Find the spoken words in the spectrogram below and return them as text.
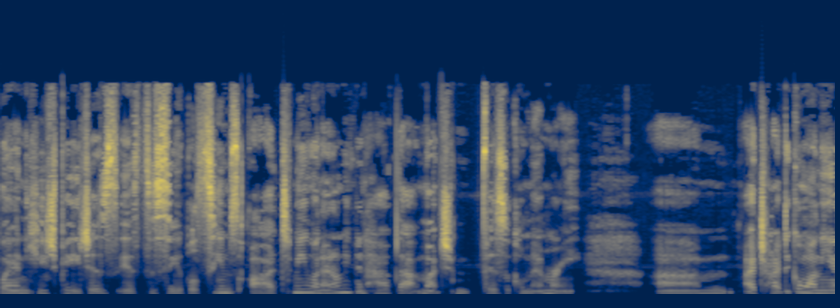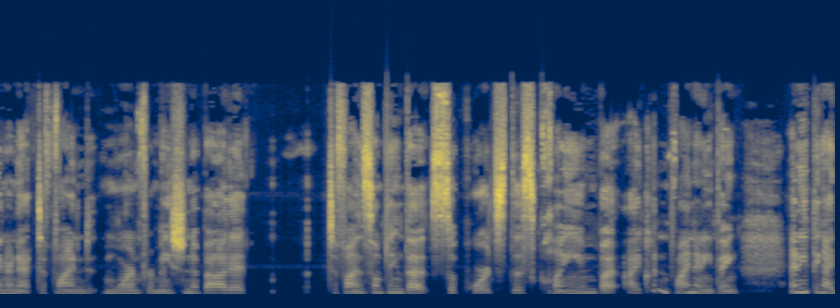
when huge pages is disabled seems odd to me when I don't even have that much physical memory. Um, I tried to go on the internet to find more information about it, to find something that supports this claim, but I couldn't find anything. Anything I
